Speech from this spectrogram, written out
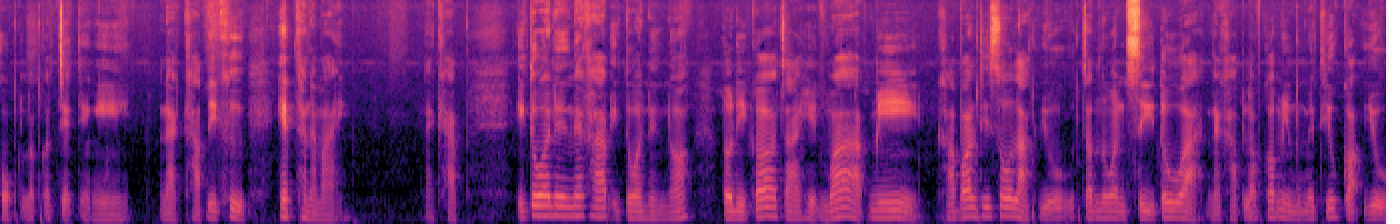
หกแล้วก็เจ็ดอย่างนี้นะครับ นี่คือเฮปทานามายนะครับ อีกตัวหนึ่งนะครับ อีกตัวหนึ่งเนาะตัวนี้ก็จะเห็นว่ามีคาร์บอนที่โซ่หลักอยู่จำนวน 4 ตัวนะครับ แล้วก็มีหมูเมทิลเกาะอยู่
